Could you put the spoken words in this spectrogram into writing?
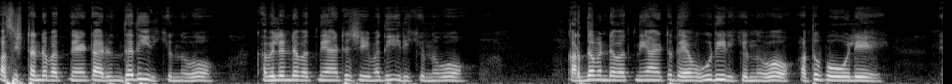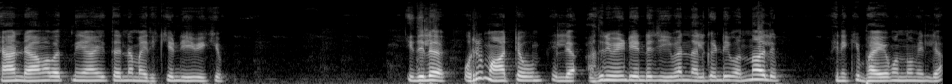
വസിഷ്ഠന്റെ പത്നിയായിട്ട് അരുന്ധതി ഇരിക്കുന്നുവോ? കപിലന്റെ പത്നിയായിട്ട് ശ്രീമതി ഇരിക്കുന്നുവോ? കർദവന്റെ പത്നിയായിട്ട് ദേവഹൂതി ഇരിക്കുന്നുവോ? അതുപോലെ ഞാൻ രാമപത്നിയായി തന്നെ മരിക്കും ജീവിക്കും ഇതിൽ ഒരു മാറ്റവും ഇല്ല. അതിനുവേണ്ടി എന്റെ ജീവൻ നൽകേണ്ടി വന്നാലും എനിക്ക് ഭയമൊന്നുമില്ല.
